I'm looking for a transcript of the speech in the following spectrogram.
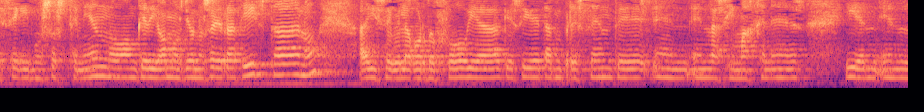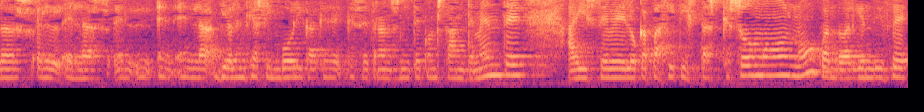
seguimos sosteniendo, aunque digamos yo no soy racista, ¿no? ahí se ve la gordofobia que sigue tan presente en, las imágenes y en, la violencia simbólica que, se transmite constantemente, ahí se ve lo capacitistas que somos, ¿no? cuando alguien dice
